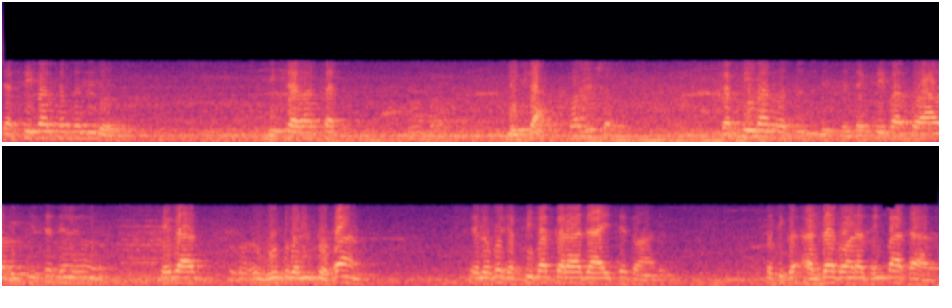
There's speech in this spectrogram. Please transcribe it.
શક્તિપાત શબ્દ દીધો. દીક્ષા વાંચતા. દીક્ષા. શક્તિપાત વસ્તુ જુદી છે. શક્તિપાત તો આ વિચિત્ર છે એક આ ભૂત ગયું તોફાન. એ લોકો શક્તિપાત કરવા જાય છે તો આગળ પછી અડધા ગોળા થઈને પાછા આવે.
